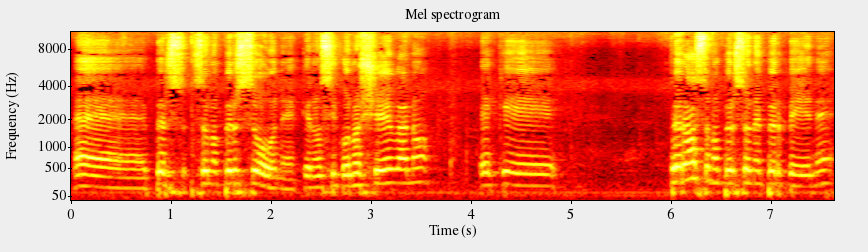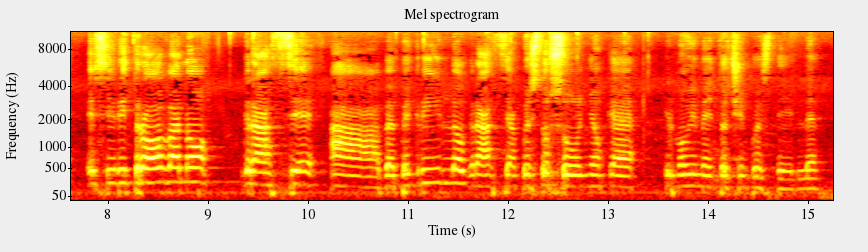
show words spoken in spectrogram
Eh, pers sono persone che non si conoscevano e che però sono persone per bene e si ritrovano grazie a Beppe Grillo, grazie a questo sogno che è il Movimento 5 Stelle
